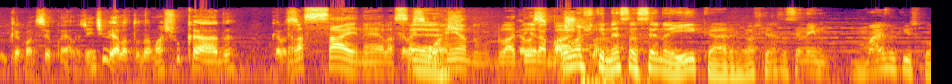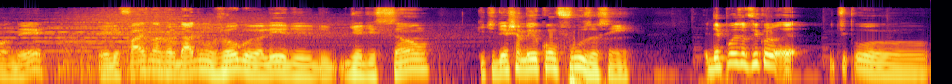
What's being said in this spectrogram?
o que aconteceu com ela. A gente vê ela toda machucada. Ela, ela se... sai, né? Ela, ela sai correndo, ladeira abaixo. Eu acho que nessa cena aí, cara, eu acho que nessa cena aí, mais do que esconder, ele faz, na verdade, um jogo ali de, de, de edição que te deixa meio confuso, assim. E depois eu fico, é, tipo...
